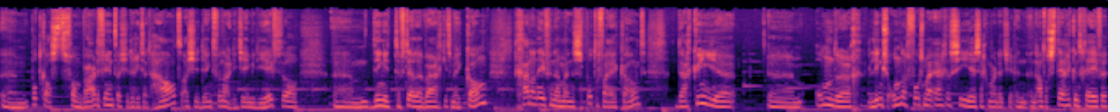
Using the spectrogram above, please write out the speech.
um, podcast van waarde vindt, als je er iets uit haalt, als je denkt van nou die Jamie die heeft wel um, dingen te vertellen waar ik iets mee kan, ga dan even naar mijn Spotify account. Daar kun je um, onder, linksonder volgens mij ergens zie je zeg maar dat je een, een aantal sterren kunt geven.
